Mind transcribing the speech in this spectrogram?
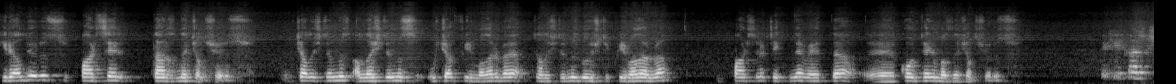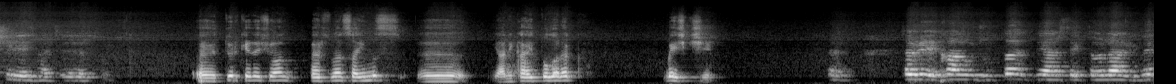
kiralıyoruz, parsel tarzında çalışıyoruz. Çalıştığımız, anlaştığımız uçak firmaları ve çalıştığımız lojistik firmalarla parsel şeklinde ve hatta e, konteyner bazında çalışıyoruz. Peki kaç kişiyle hizmet veriyorsunuz? E, Türkiye'de şu an personel sayımız e, yani kayıtlı olarak 5 kişi. Evet. Tabii kargoculukta diğer sektörler gibi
